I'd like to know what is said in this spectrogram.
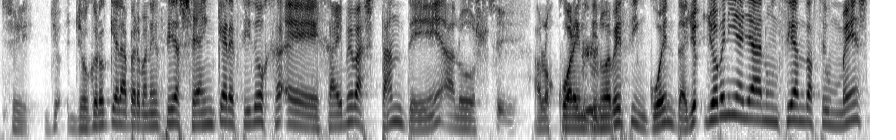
Sí, yo, yo creo que la permanencia se ha encarecido, eh, Jaime, bastante, ¿eh? A los, sí. a los 49-50. Yo, yo venía ya anunciando hace un mes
